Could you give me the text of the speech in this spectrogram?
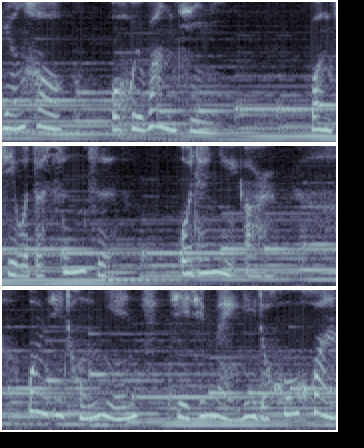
然后我会忘记你，忘记我的孙子，我的女儿，忘记童年姐姐美丽的呼唤，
